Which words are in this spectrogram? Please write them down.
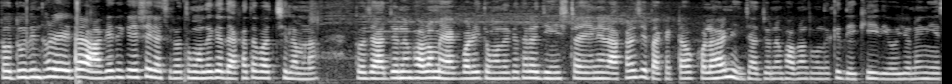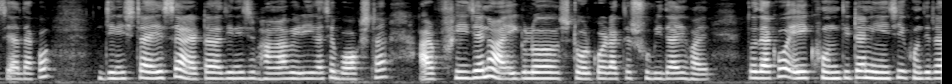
তো দুদিন ধরে এটা আগে থেকে এসে গেছিল, তোমাদেরকে দেখাতে পারছিলাম না। তো যার জন্য ভাবলাম একবারই তোমাদেরকে তাহলে জিনিসটা এনে রাখা হয়েছে প্যাকেটটাও খোলা হয়নি, যার জন্য ভাবলাম তোমাদেরকে দেখিয়ে দিই, ওই জন্যই নিয়ে এসে। আর দেখো, জিনিসটা এসে আর একটা জিনিস ভাঙা বেরিয়ে গেছে বক্সটা, আর ফ্রিজে না এগুলো স্টোর করে রাখতে সুবিধাই হয়। তো দেখো, এই খুন্তিটা নিয়েছি, খুন্তিটা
